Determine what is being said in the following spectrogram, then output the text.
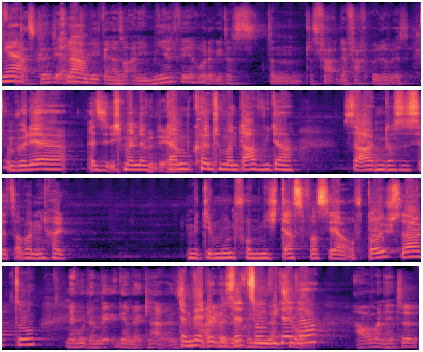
Ja, und das könnte er klar. natürlich, wenn er so animiert wäre oder wie das dann das, der Fachbegriff ist, Dann würde er, also ich meine, Könnte er- dann könnte man da wieder sagen, das ist jetzt aber nicht halt mit dem Mundform nicht das, was er auf Deutsch sagt, so. Na gut, dann wär- gerne, klar. Dann, Dann wäre die Übersetzung wieder da. Aber man hätte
